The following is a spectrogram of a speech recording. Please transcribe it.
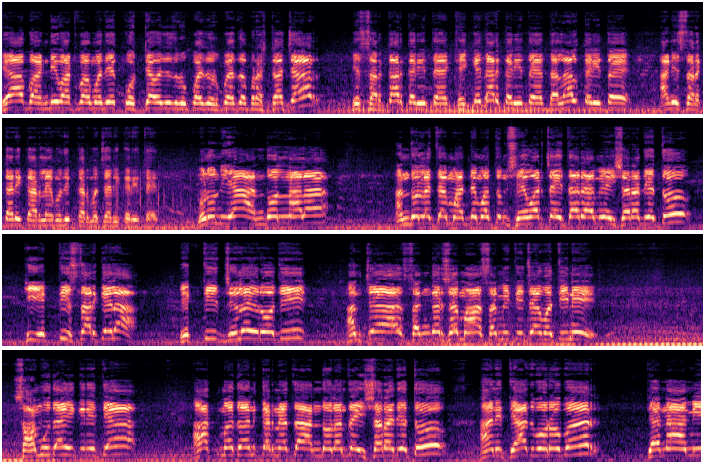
या भांडी वाटपामध्ये कोट्यावधी रुपयाचा रुपयाचा भ्रष्टाचार हे सरकार करीत आहे ठेकेदार करीत आहे दलाल करीत आहे आणि सरकारी कार्यालयामध्ये कर्मचारी करीत आहेत. म्हणून या आंदोलनाला आंदोलनाच्या माध्यमातून शेवटचा इशारा आम्ही इशारा देतो की एकतीस तारखेला एकतीस जुलै रोजी आमच्या संघर्ष महासमितीच्या वतीने सामुदायिकरित्या आत्मदान करण्याचा आंदोलनाचा इशारा देतो आणि त्याचबरोबर त्यांना आम्ही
